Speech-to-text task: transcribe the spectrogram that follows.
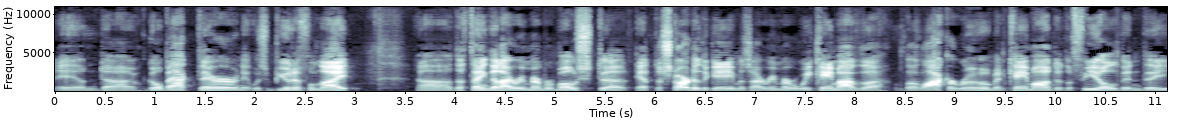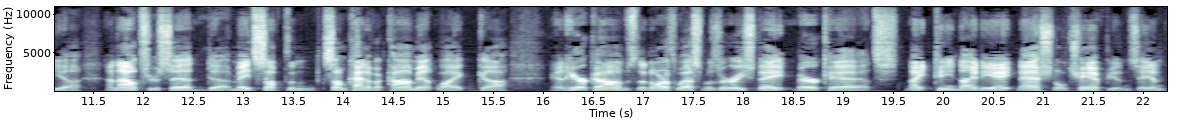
And uh, go back there, and it was a beautiful night. Uh, the thing that I remember most uh, at the start of the game is I remember we came out of the, the locker room and came onto the field, and the uh, announcer said, uh, made something, some kind of a comment like, uh, and here comes the Northwest Missouri State Bearcats, 1998 national champions. And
